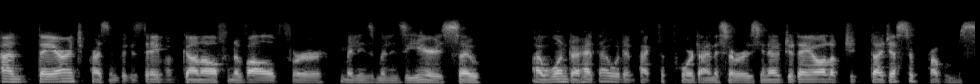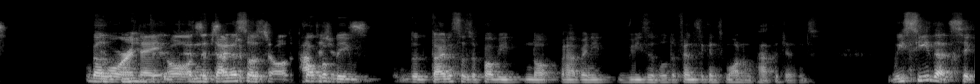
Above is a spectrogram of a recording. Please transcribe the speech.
And they aren't present because they've gone off and evolved for millions and millions of years. So I wonder how that would impact the poor dinosaurs. You know, do they all have digestive problems? Well Or they all and the dinosaurs all the probably the dinosaurs are probably not have any reasonable defense against modern pathogens. We see that sick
